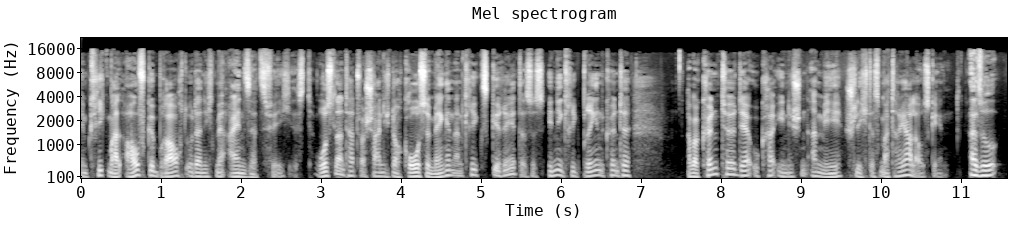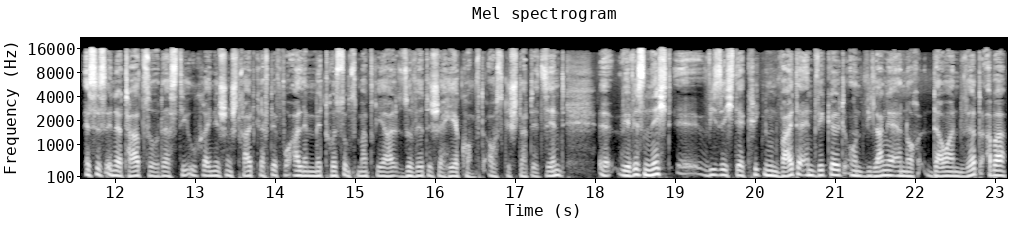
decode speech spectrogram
im Krieg mal aufgebraucht oder nicht mehr einsatzfähig ist? Russland hat wahrscheinlich noch große Mengen an Kriegsgerät, das es in den Krieg bringen könnte. Aber könnte der ukrainischen Armee schlicht das Material ausgehen? Also es ist in der Tat so, dass die ukrainischen Streitkräfte vor allem mit Rüstungsmaterial sowjetischer Herkunft ausgestattet sind. Äh, wir wissen nicht, äh, wie sich der Krieg nun weiterentwickelt und wie lange er noch dauern wird, aber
